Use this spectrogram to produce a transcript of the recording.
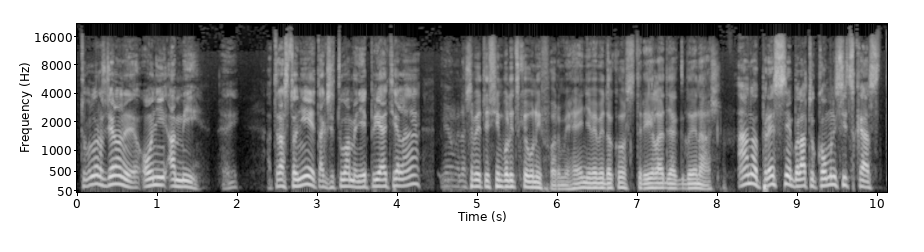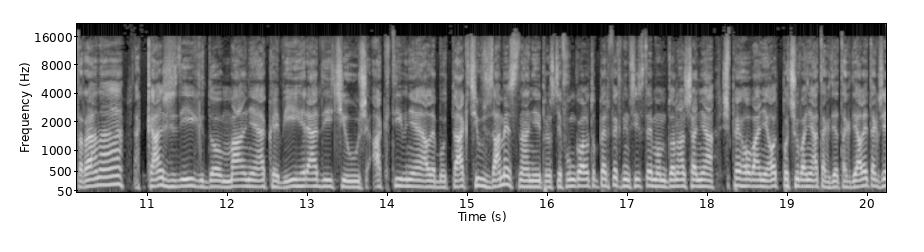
to bolo rozdelené oni a my. Hej. A teraz to nie je tak, že tu máme nepriateľa, Máme na sebe tie symbolické uniformy, hej? Nevieme do koho strieľať a kto je náš. Áno, presne, bola tu komunistická strana a každý, kto mal nejaké výhrady, či už aktívne alebo tak, či už zamestnaní, proste fungovalo to perfektným systémom donášania, špehovania, odpočúvania a tak, tak ďalej. Takže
